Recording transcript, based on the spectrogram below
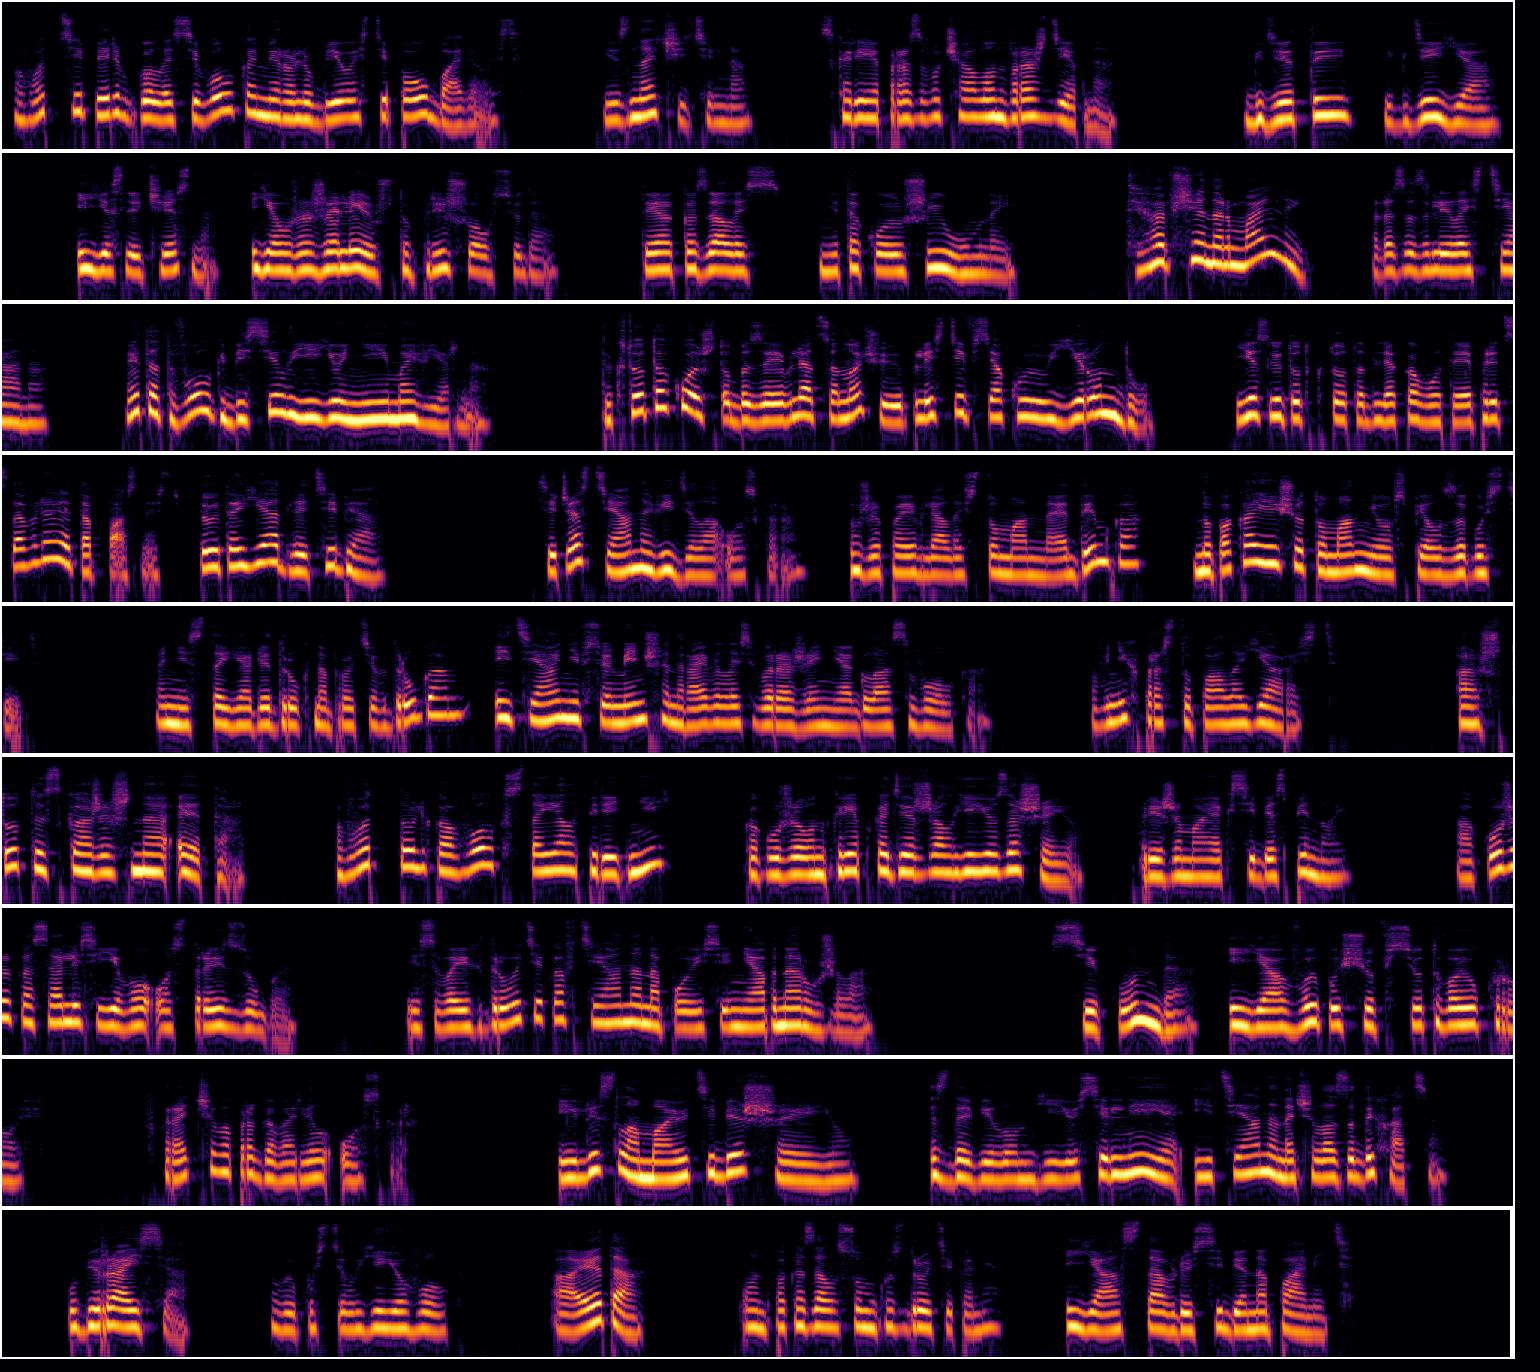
Вот теперь в голосе волка миролюбивости поубавилось. И значительно. Скорее прозвучал он враждебно. «Где ты и где я? И, если честно, я уже жалею, что пришел сюда. Ты оказалась не такой уж и умной». «Ты вообще нормальный?» — разозлилась Тиана. Этот волк бесил ее неимоверно. «Ты кто такой, чтобы заявляться ночью и плести всякую ерунду? Если тут кто-то для кого-то и представляет опасность, то это я для тебя». Сейчас Тиана видела Оскара. Уже появлялась туманная дымка, но пока еще туман не успел загустеть. Они стояли друг напротив друга, и Тиане все меньше нравилось выражение глаз волка. В них проступала ярость. «А что ты скажешь на это?» Вот только волк стоял перед ней, как уже он крепко держал ее за шею, прижимая к себе спиной. А кожи касались его острые зубы и своих дротиков Тиана на поясе не обнаружила. «Секунда, и я выпущу всю твою кровь», — вкратчиво проговорил Оскар. «Или сломаю тебе шею». Сдавил он ее сильнее, и Тиана начала задыхаться. «Убирайся!» — выпустил ее волк. «А это...» — он показал сумку с дротиками. «Я оставлю себе на память».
